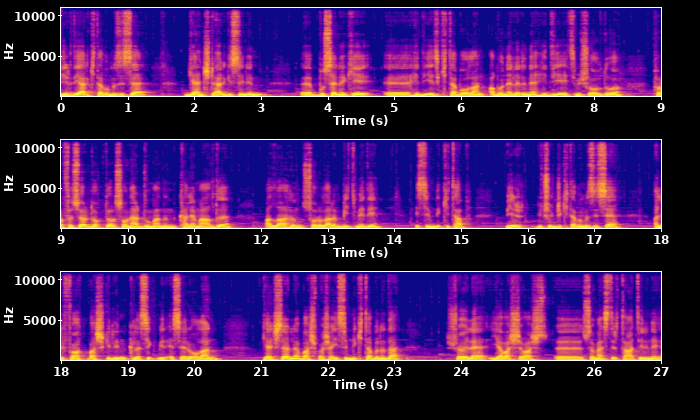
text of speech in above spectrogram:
Bir diğer kitabımız ise Genç Dergisi'nin e, bu seneki e, hediye kitabı olan abonelerine hediye etmiş olduğu Profesör Doktor Soner Duman'ın kaleme aldığı Allah'ım sorularım bitmedi isimli kitap. Bir üçüncü kitabımız ise Ali Fuat Başkil'in klasik bir eseri olan Gençlerle Baş Başa isimli kitabını da şöyle yavaş yavaş e, sömestr tatiline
